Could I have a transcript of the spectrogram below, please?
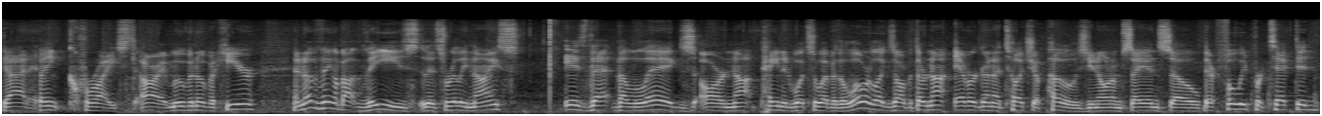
Got it. Thank Christ. All right, moving over here. Another thing about these that's really nice is that the legs are not painted whatsoever. The lower legs are, but they're not ever going to touch a pose, you know what I'm saying? So they're fully protected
